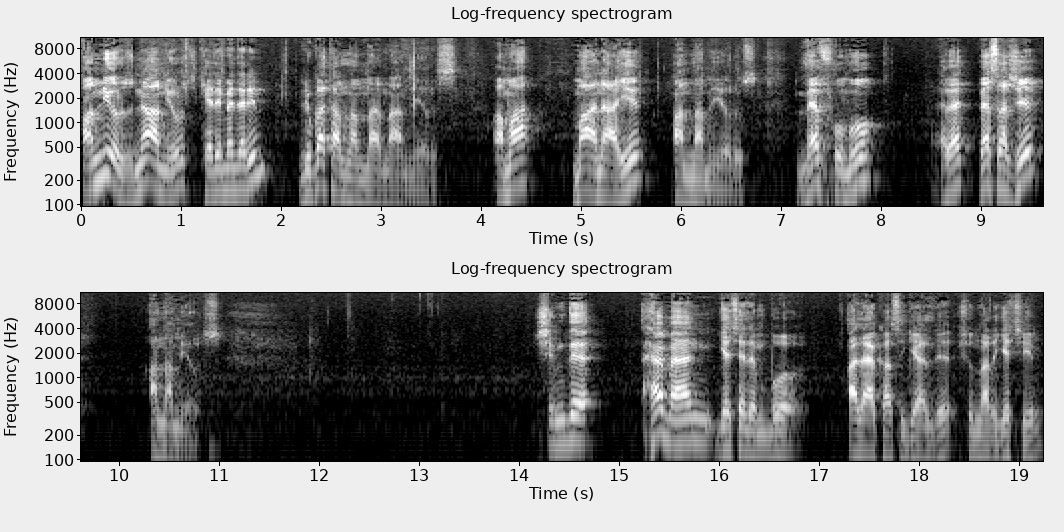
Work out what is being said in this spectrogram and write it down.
Anlıyoruz. Ne anlıyoruz? Kelimelerin lügat anlamlarını anlıyoruz. Ama manayı anlamıyoruz. Mefhumu, evet mesajı anlamıyoruz. Şimdi hemen geçelim bu alakası geldi. Şunları geçeyim.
